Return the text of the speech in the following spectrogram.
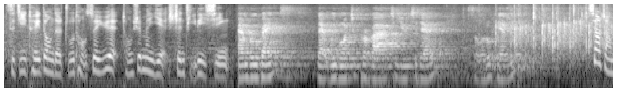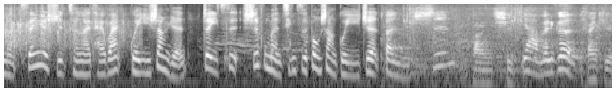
慈济推动的竹筒岁月，同学们也身体力行。Bamboo banks that we want to provide to you today. It's a little heavy. 校长们三月时曾来台湾皈依上人，这一次师傅们亲自奉上皈依证。本师，班气，Yeah, very good. Thank you.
